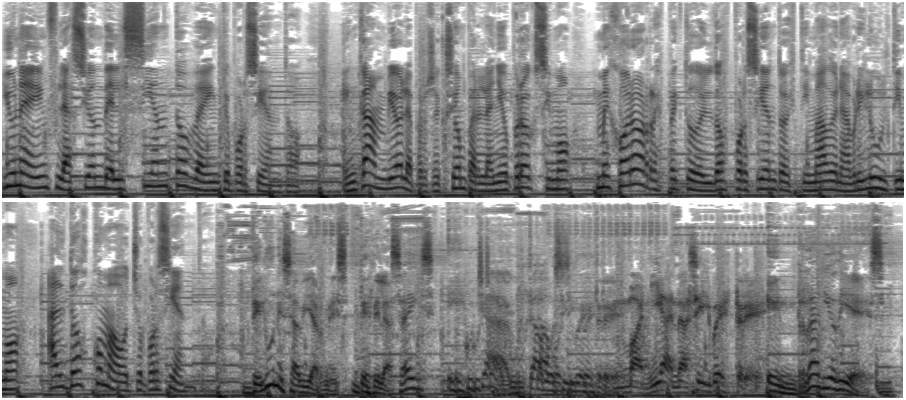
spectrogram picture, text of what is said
y una inflación del 120%. En cambio, la proyección para el año próximo mejoró respecto del 2% estimado en abril último al 2,8%. De lunes a viernes, desde las 6, escucha a Gustavo Silvestre. Mañana Silvestre. En Radio 10.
